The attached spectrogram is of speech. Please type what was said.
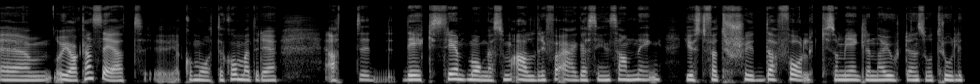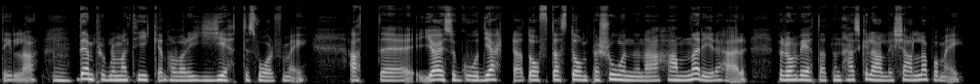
Um, och jag kan säga att, eh, jag kommer återkomma till det, att det är extremt många som aldrig får äga sin sanning. Just för att skydda folk som egentligen har gjort en så otroligt illa. Mm. Den problematiken har varit jättesvår för mig. Att uh, Jag är så godhjärtad och oftast de personerna hamnar i det här. För de vet att den här skulle aldrig tjalla på mig.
